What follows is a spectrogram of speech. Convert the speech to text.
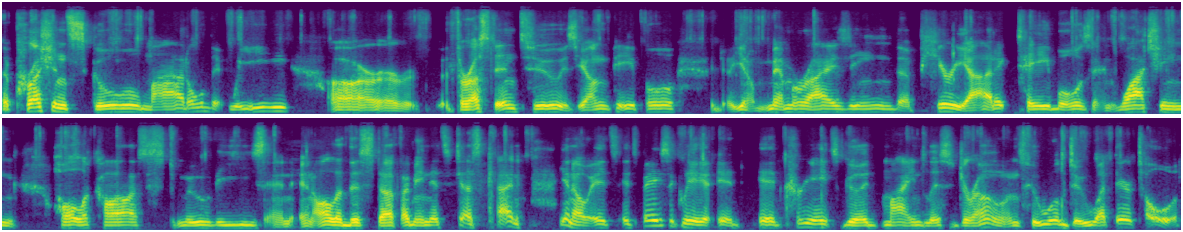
the Prussian school model that we are thrust into as young people, you know, memorizing the periodic tables and watching Holocaust movies and, and all of this stuff. I mean, it's just kind of, you know, it's it's basically it it creates good mindless drones who will do what they're told.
